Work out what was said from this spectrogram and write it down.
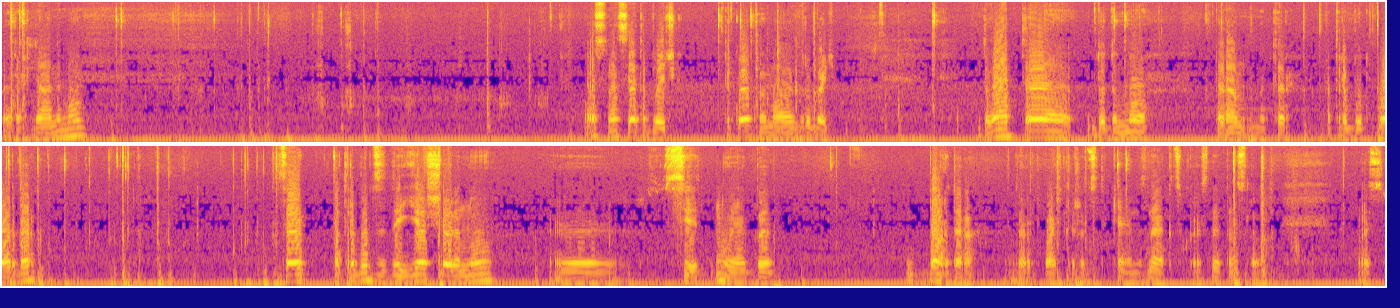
Переглянемо. Ось у нас є табличка, таку, як ми мали зробити. Давайте додамо параметр атрибут border. Цей атрибут задає ширину е, ну, якби бордера. Зараз побачите, що це таке, я не знаю, як це пояснити на словах. Ось.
